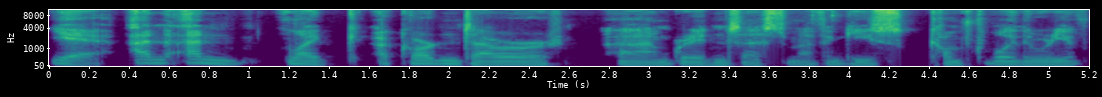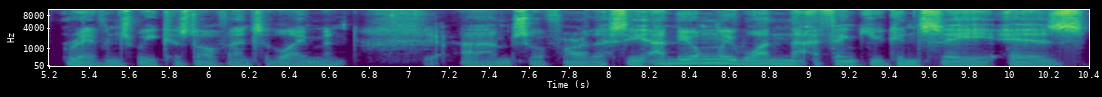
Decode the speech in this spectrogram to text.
Yeah, and and like according to our um, grading system. I think he's comfortably the Ravens' weakest offensive lineman um, so far this season, and the only one that I think you can say is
